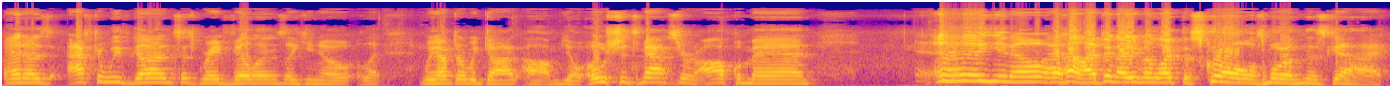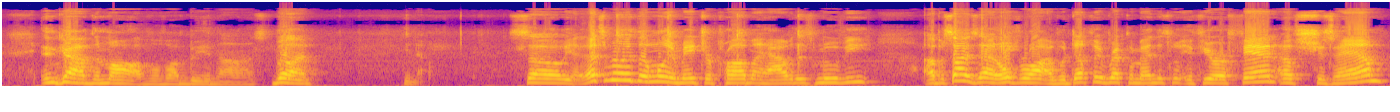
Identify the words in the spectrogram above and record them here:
And as after we've gotten such great villains, like, you know, like, we after we got, um, you know, Ocean's Master and Aquaman, eh, you know, hell, I think I even like the Skrulls more than this guy and Captain Marvel, if I'm being honest. But, you know. So yeah, that's really the only major problem I have with this movie. Uh, besides that, overall, I would definitely recommend this movie. If you're a fan of Shazam,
